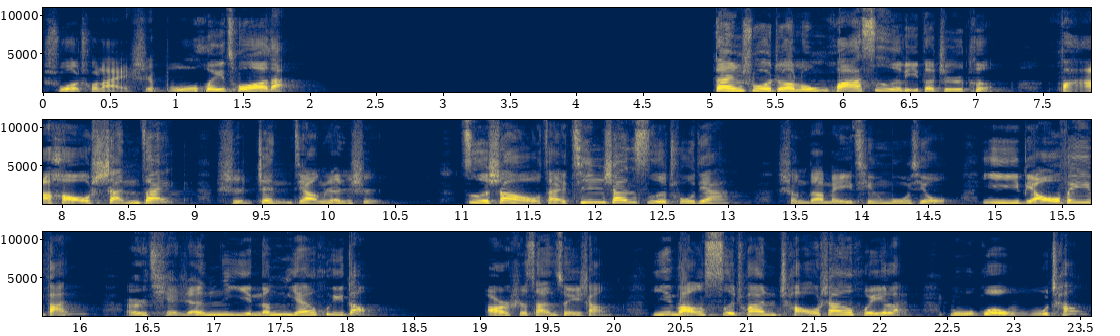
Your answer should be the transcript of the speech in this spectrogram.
说出来是不会错的。单说这龙华寺里的知客，法号善哉，是镇江人士，自少在金山寺出家，生得眉清目秀，仪表非凡，而且人亦能言会道。二十三岁上，因往四川朝山回来。路过武昌，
